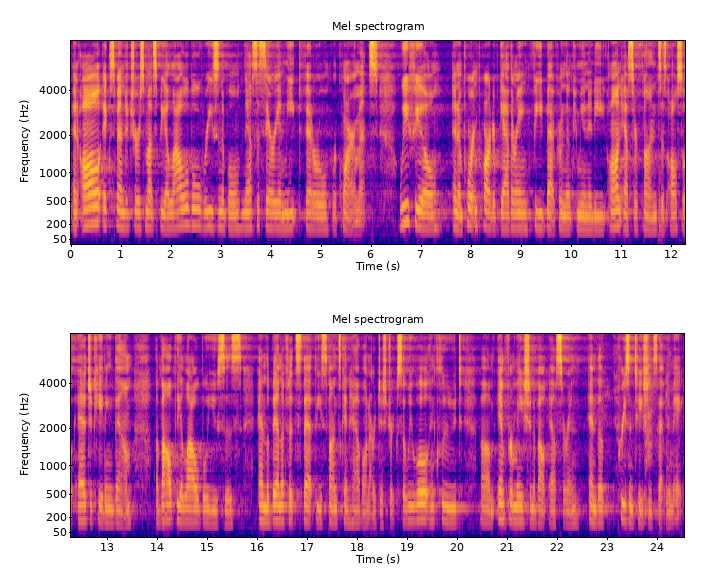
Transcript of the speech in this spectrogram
and all expenditures must be allowable, reasonable, necessary, and meet federal requirements. We feel an important part of gathering feedback from the community on ESSER funds is also educating them about the allowable uses and the benefits that these funds can have on our district. So we will include um, information about ESSER and, and the presentations that we make.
